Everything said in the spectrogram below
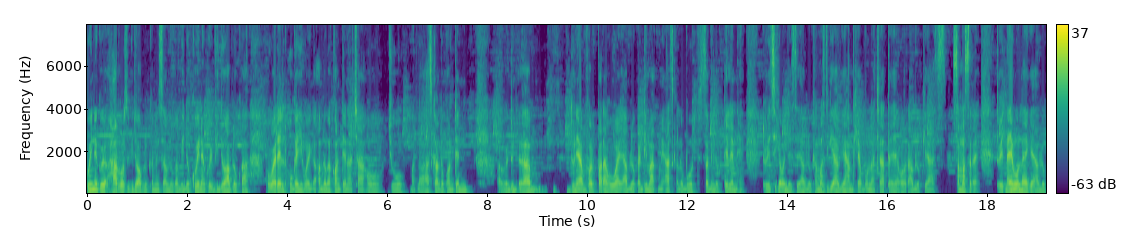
कोई ना कोई हर रोज़ वीडियो अपलोड करने से आप लोग का वीडियो, कोई ना कोई वीडियो आप लोग का वायरल होगा ही होएगा। आप लोग का कंटेंट अच्छा हो, जो मतलब आजकल तो कंटेंट दुनिया भर पड़ा हुआ है आप लोग का दिमाग में। आजकल तो बहुत सभी लोग टैलेंट है। तो इसी की वजह से आप लोग समझ गया गया हम क्या बोलना चाहते हैं और आप लोग क्या समझ रहे हैं। तो इतना ही बोलना है कि आप लोग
